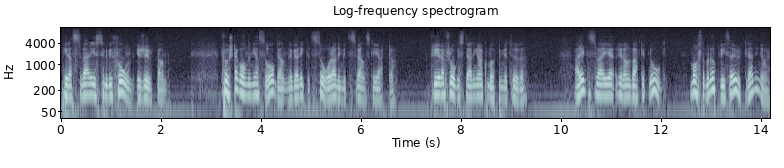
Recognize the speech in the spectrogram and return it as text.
hela Sveriges Television i rutan. Första gången jag såg den blev jag riktigt sårad i mitt svenska hjärta. Flera frågeställningar kom upp i mitt huvud. Är inte Sverige redan vackert nog? Måste man uppvisa utlänningar?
